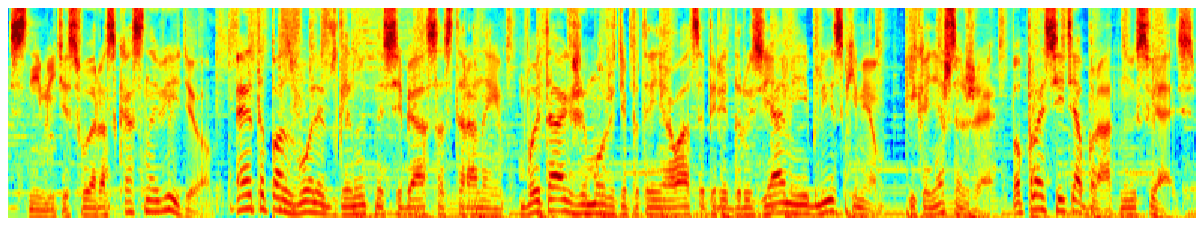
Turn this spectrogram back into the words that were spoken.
Снимите свой рассказ на видео. Это позволит взглянуть на себя со стороны. Вы также можете потренироваться перед друзьями и близкими. И, конечно же, попросить обратную связь.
